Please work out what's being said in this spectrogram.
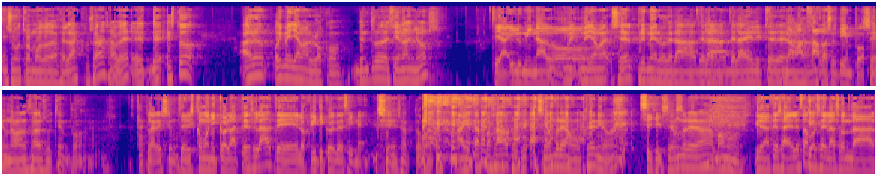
Es otro modo de hacer las cosas, a ver, eh, de- esto, ahora, hoy me llaman loco, dentro de 100 años, Tía, iluminado. me, me llama- seré el primero de la, de la, de la élite de un la- avanzado a su tiempo. Sí, un avanzado de su tiempo, está clarísimo. Eres como Nikola Tesla de los críticos de cine. Sí, exacto. Bueno, ahí te has pasado porque ese hombre era un genio, ¿eh? Sí, Ese hombre era, vamos. Gracias a él estamos en las ondas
